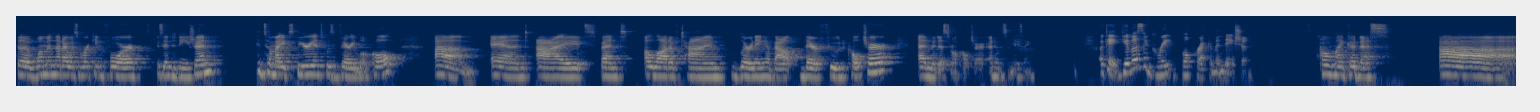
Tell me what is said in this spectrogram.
the woman that I was working for is Indonesian. And so my experience was very local. Um, and I spent a lot of time learning about their food culture and medicinal culture. And it was amazing. Okay, give us a great book recommendation. Oh my goodness. Uh,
